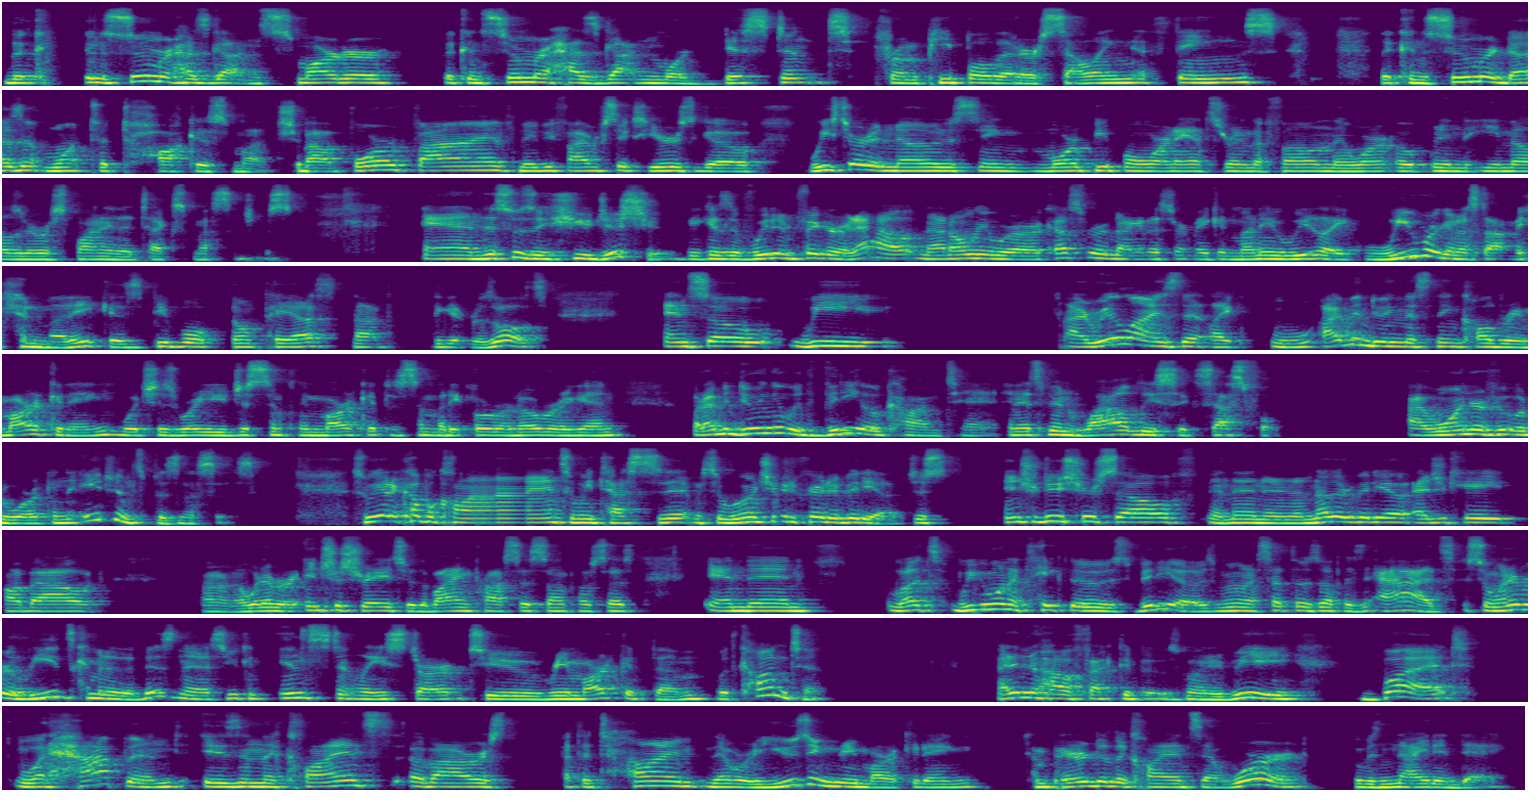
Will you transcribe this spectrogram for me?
The consumer has gotten smarter. The consumer has gotten more distant from people that are selling things. The consumer doesn't want to talk as much. About four or five, maybe five or six years ago, we started noticing more people weren't answering the phone, they weren't opening the emails or responding to text messages. And this was a huge issue because if we didn't figure it out, not only were our customers not going to start making money, we like we were going to stop making money because people don't pay us not to get results. And so we I realized that like I've been doing this thing called remarketing, which is where you just simply market to somebody over and over again, but I've been doing it with video content and it's been wildly successful. I wonder if it would work in the agents' businesses. So we had a couple clients and we tested it. We said, we want you to create a video. Just introduce yourself. And then in another video, educate about I don't know, whatever interest rates or the buying process, selling process. And then let's, we want to take those videos and we want to set those up as ads. So whenever leads come into the business, you can instantly start to remarket them with content. I didn't know how effective it was going to be, but what happened is in the clients of ours at the time that were using remarketing compared to the clients that weren't, it was night and day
